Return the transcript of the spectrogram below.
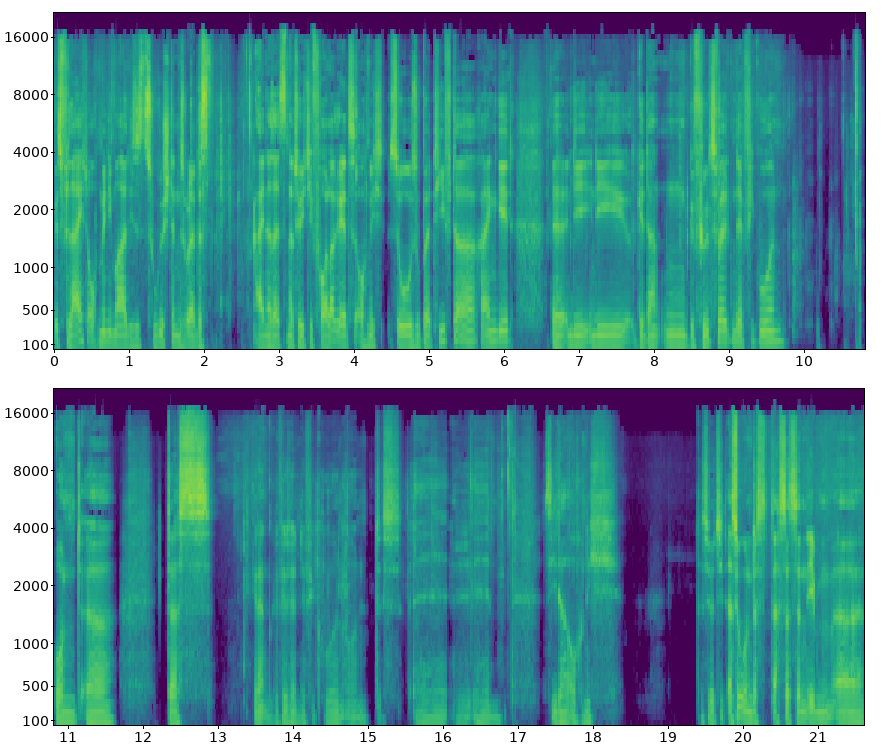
Ist vielleicht auch minimal dieses Zugeständnis oder das einerseits natürlich die Vorlage jetzt auch nicht so super tief da reingeht äh, in die in die Gedanken Gefühlswelten der Figuren und äh, das Gedankengefühl der Figuren und das äh, äh, sie da auch nicht das hört sich also und dass dass das dann eben äh,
